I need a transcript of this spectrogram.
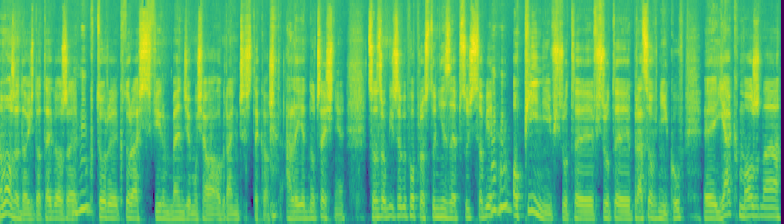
no może dojść do tego, że mhm. który, któraś z firm będzie musiała ograniczyć te koszty, ale jednocześnie co zrobić, żeby po prostu nie zepsuć sobie mhm. opinii wśród, wśród pracowników, jak można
